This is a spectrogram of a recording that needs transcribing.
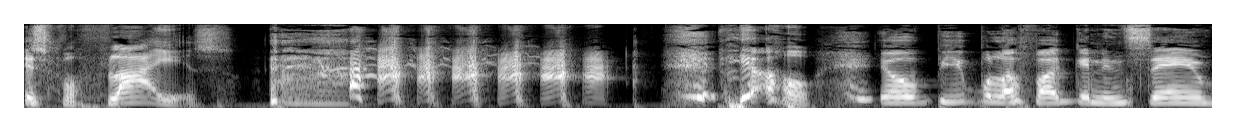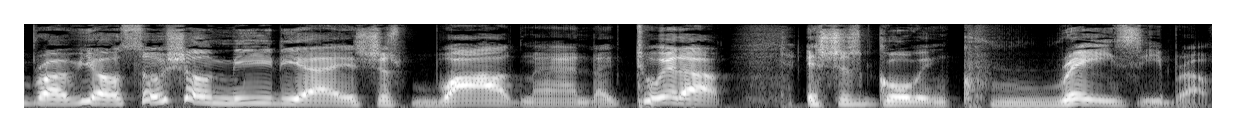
is for flyers. yo, yo, people are fucking insane, bro. Yo, social media is just wild, man. Like Twitter is just going crazy, bro.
